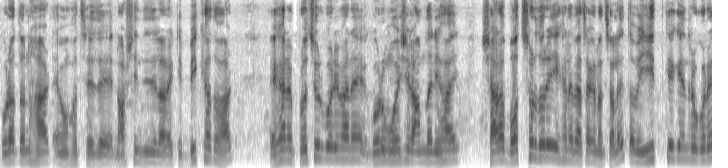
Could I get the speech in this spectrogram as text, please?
পুরাতন হাট এবং হচ্ছে যে নরসিংদী জেলার একটি বিখ্যাত হাট। এখানে প্রচুর পরিমাণে গরু মহিষের আমদানি হয়। সারা বছর ধরেই এখানে বেচাকেনা চলে তবে ঈদকে কেন্দ্র করে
